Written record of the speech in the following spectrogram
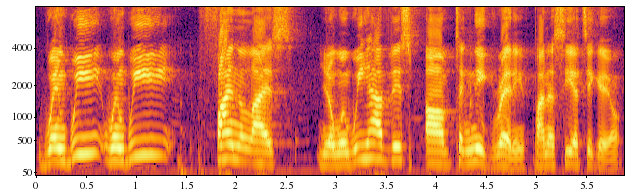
when we when we finalize, you know, when we have this um, technique ready, Panacea TKO,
